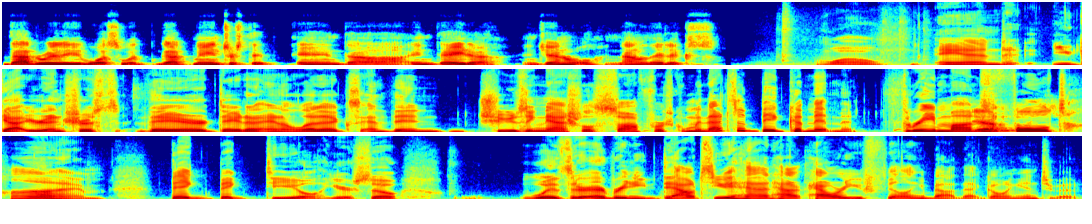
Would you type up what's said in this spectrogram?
that really was what got me interested in uh, in data in general in analytics. Whoa! And you got your interest there, data analytics, and then choosing Nashville Software School. I mean, that's a big commitment. Three months yeah. full time. Big, big deal here. So, was there ever any doubts you had? How, how are you feeling about that going into it?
